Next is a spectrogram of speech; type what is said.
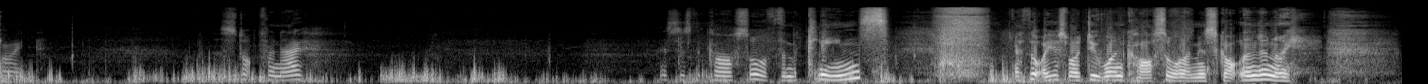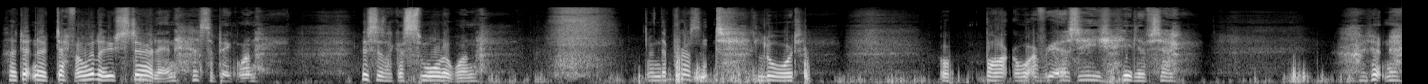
Right. Stop for now. This is the castle of the Macleans. I thought I just want to do one castle while I'm in Scotland, didn't I? I don't know definitely. I'm going to do Stirling. That's a big one. This is like a smaller one. And the present Lord, or Bart, or whatever it is, he, he lives there. I don't know.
